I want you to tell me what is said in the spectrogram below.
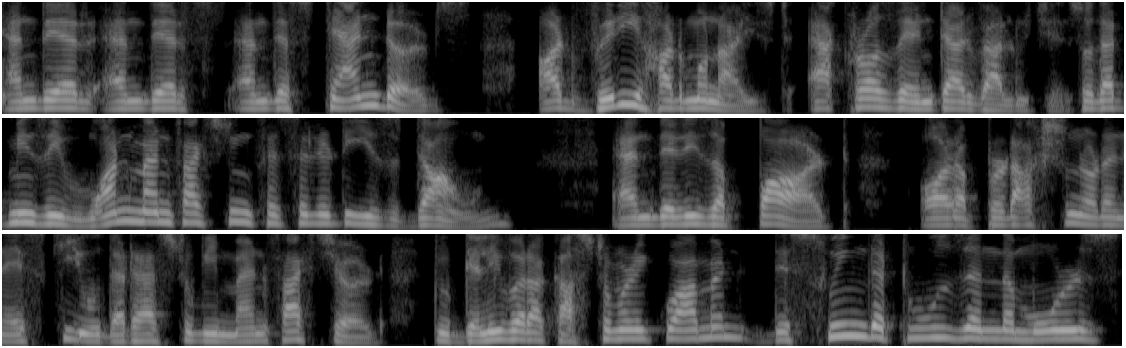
and their and their and their standards are very harmonized across the entire value chain. So that means if one manufacturing facility is down and there is a part or a production or an SKU that has to be manufactured to deliver a customer requirement, they swing the tools and the molds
